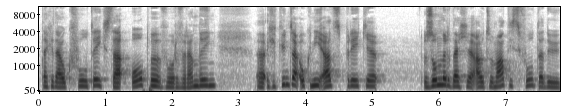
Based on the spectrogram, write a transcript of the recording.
dat je dat ook voelt. Ik sta open voor verandering. Uh, je kunt dat ook niet uitspreken zonder dat je automatisch voelt dat je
